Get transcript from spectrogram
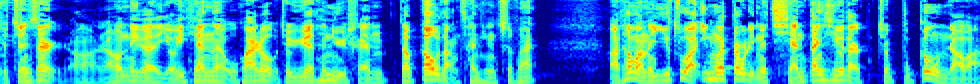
就真事儿啊。然后那个有一天呢，五花肉就约他女神到高档餐厅吃饭。啊，他往那一坐，一摸兜里那钱，担心有点就不够，你知道吧？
